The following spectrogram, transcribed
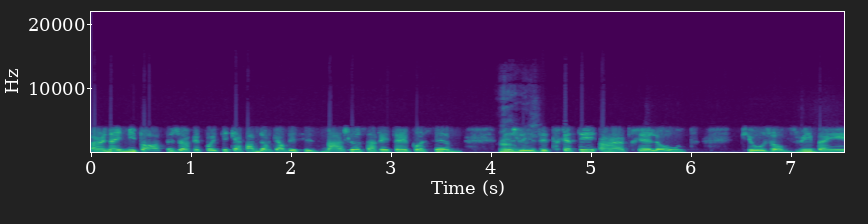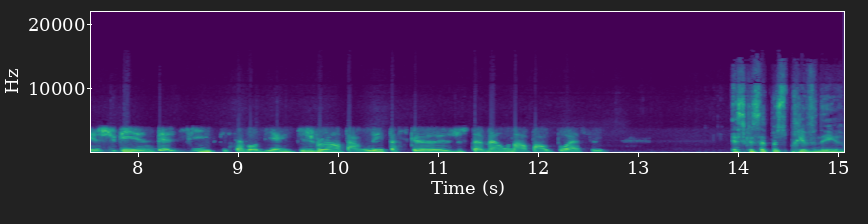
un an et demi passé, j'aurais pas été capable de regarder ces images-là, ça aurait été impossible. Mais ah je les ai traités un après l'autre. Puis aujourd'hui, ben, je vis une belle vie, puis ça va bien. Puis je veux en parler parce que justement, on n'en parle pas assez. Est-ce que ça peut se prévenir?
